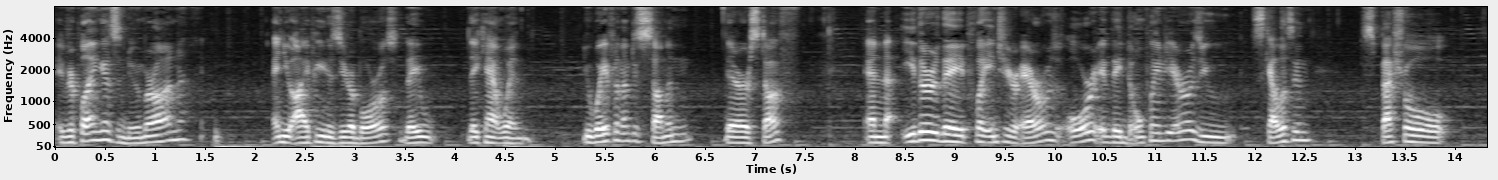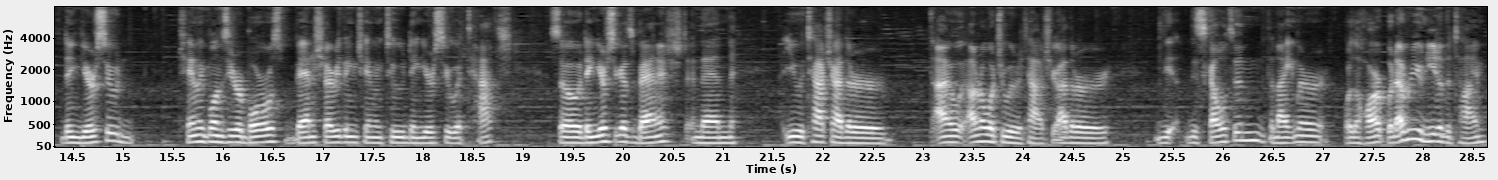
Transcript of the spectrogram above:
If you're playing against Numeron and you IP into Zeroboros, they they can't win. You wait for them to summon their stuff, and either they play into your arrows, or if they don't play into your arrows, you skeleton special Dingirsu, Chainlink 1 Zeroboros, banish everything, Chainlink 2 Dingirsu attach. So Dingirsu gets banished, and then you attach either. I, I don't know what you would attach. You either the, the skeleton, the Knightmare, or the harp, whatever you need at the time.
